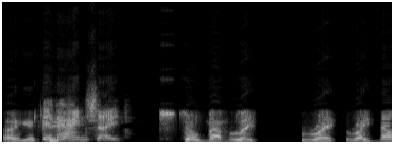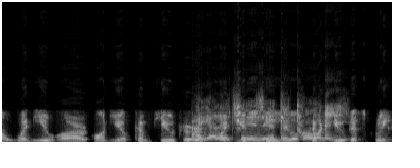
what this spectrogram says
I get in it. hindsight. So, ma'am, like, right, right now when you are on your computer, I gotta when you see your 20. computer screen.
